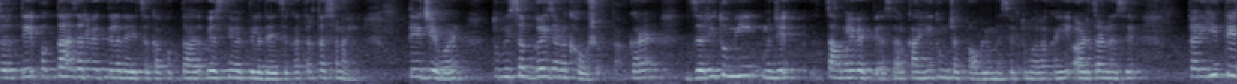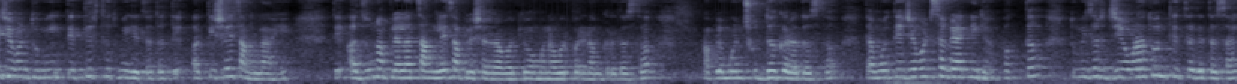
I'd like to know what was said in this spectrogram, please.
तर ते फक्त आजारी व्यक्तीला द्यायचं का? फक्त व्यसनी व्यक्तीला द्यायचं का? तर तसं नाही. ते जेवण तुम्ही सगळेजण खाऊ शकता. कारण जरी तुम्ही म्हणजे चांगले व्यक्ती असाल काही तुमच्यात प्रॉब्लेम नसेल तुम्हाला काही अडचण नसेल तरीही ते जेवण तुम्ही ते तीर्थ तुम्ही घेतलं तर ते अतिशय चांगलं आहे. ते अजून आपल्याला चांगलेच आपल्या शरीरावर किंवा मनावर परिणाम करत असतं. आपलं मन शुद्ध करत असतं. त्यामुळे ते जेवण सगळ्यांनी घ्या. फक्त तुम्ही जर जेवणातून तीर्थ देत असाल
